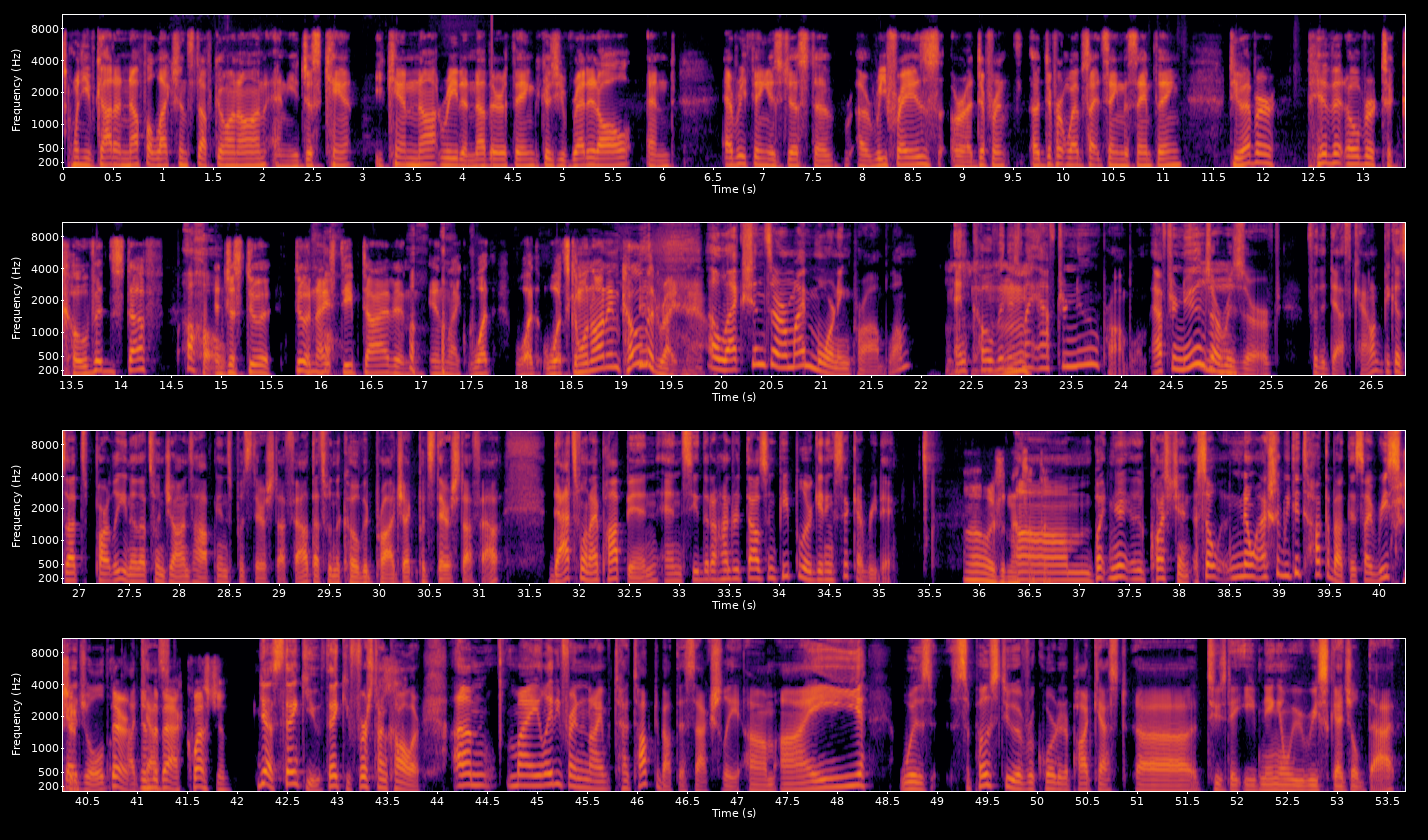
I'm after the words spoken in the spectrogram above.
when you've got enough election stuff going on and you just can't, you cannot read another thing because you've read it all and everything is just a, a rephrase or a different a different website saying the same thing. Do you ever pivot over to COVID stuff oh. and just do a do a nice deep dive in in like what what what's going on in COVID right now? Elections are my morning problem, and COVID mm-hmm. is my afternoon problem. Afternoons mm-hmm. are reserved for the death count because that's partly, you know, that's when Johns Hopkins puts their stuff out. That's when the COVID project puts their stuff out. That's when I pop in and see that 100,000 people are getting sick every day. Oh, isn't that something? Um, but you question. So no, actually, we did talk about this. I rescheduled there in the back. Question. Yes, thank you, thank you. First time caller. Um, my lady friend and I t- talked about this actually. Um, I was supposed to have recorded a podcast uh, Tuesday evening, and we rescheduled that.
